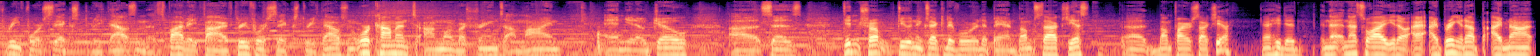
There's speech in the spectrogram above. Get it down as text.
346 3000. That's 585 346 3000. Or comment on one of our streams online. And, you know, Joe uh, says, Didn't Trump do an executive order that banned bump stocks? Yes. Uh, bump fire stocks? Yeah. Yeah, he did. And, that, and that's why, you know, I, I bring it up. I'm not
